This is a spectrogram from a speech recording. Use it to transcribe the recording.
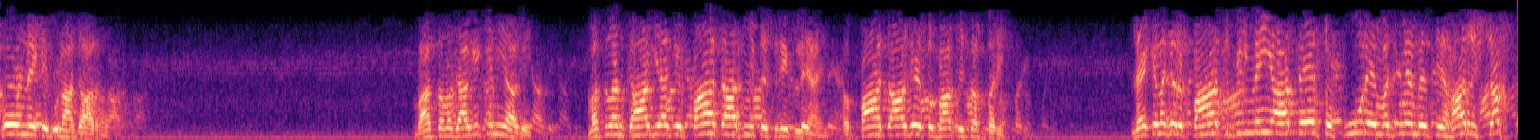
چھوڑنے کے گناہ گار ہوں۔ بات سمجھ آ گئی کہ نہیں آ گئی مثلا کہا گیا کہ پانچ آدمی تشریف لے آئیں اور پانچ آ گئے تو باقی سب بری۔ لیکن اگر پانچ بھی نہیں آتے تو پورے مجمع میں سے ہر شخص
